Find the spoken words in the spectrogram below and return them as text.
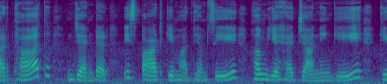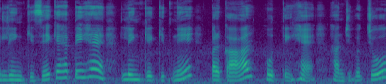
अर्थात जेंडर इस पाठ के माध्यम से हम यह जानेंगे कि लिंग किसे कहते हैं, लिंग के कितने प्रकार होते हैं। हाँ जी बच्चों,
